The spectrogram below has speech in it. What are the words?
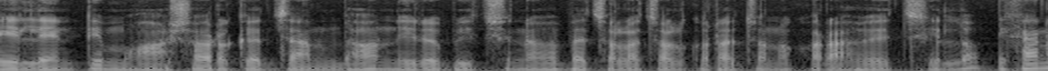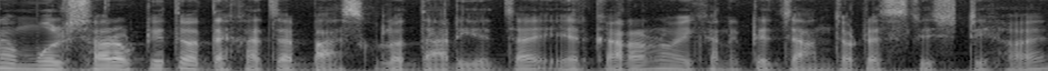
এই লেনটি মহাসড়কের যানবাহন নিরবিচ্ছিন্নভাবে চলাচল করার জন্য করা হয়েছিল। এখানে মূল সড়কটিতেও দেখা যায় বাসগুলো দাঁড়িয়ে যায়। এর কারণেও এখানে একটি যানজটের সৃষ্টি হয়।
